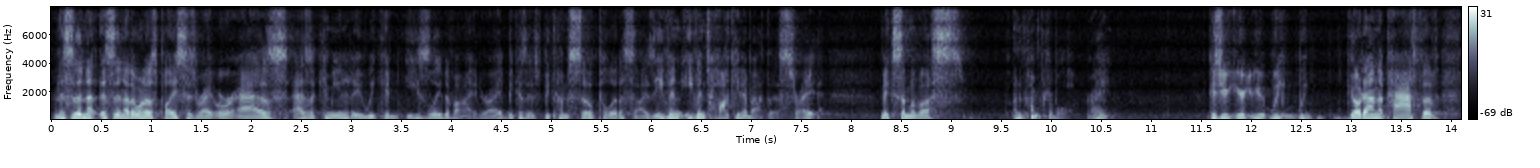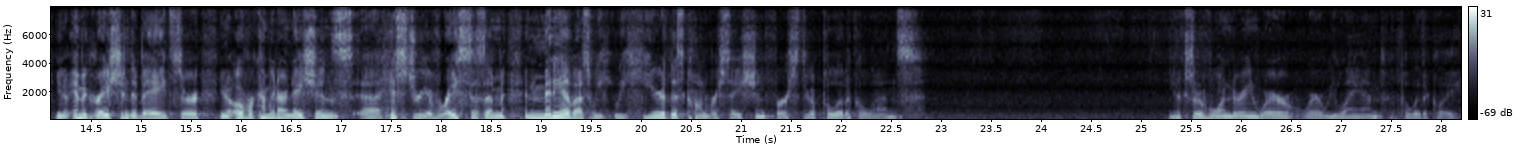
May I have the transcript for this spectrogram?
And this is, another, this is another one of those places, right, where as, as a community we could easily divide, right? Because it's become so politicized. Even, even talking about this, right, makes some of us uncomfortable, right? Because you, you, we, we go down the path of you know, immigration debates or you know, overcoming our nation's uh, history of racism. And many of us, we, we hear this conversation first through a political lens. you know, sort of wondering where, where we land politically.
